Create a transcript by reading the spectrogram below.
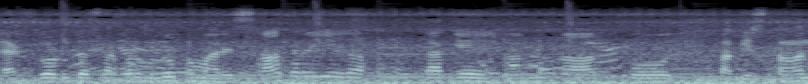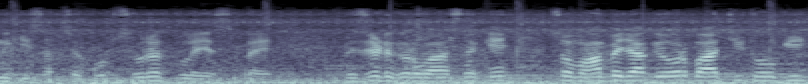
let's go to the Saiful Malook हमारे साथ रहिएगा, ताकि हम आपको पाकिस्तान की सबसे खूबसूरत प्लेस पे विज़िट करवा सकें। सो वहाँ पर जाके और बातचीत होगी।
